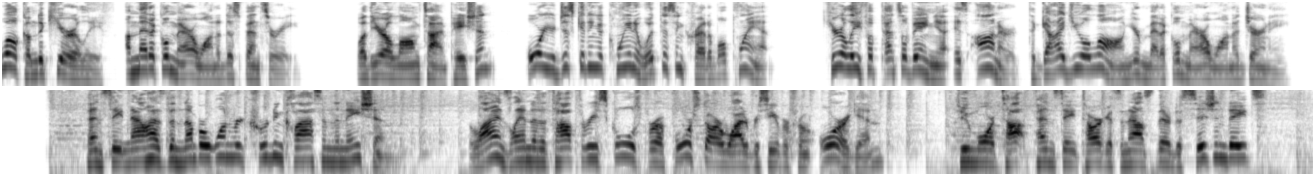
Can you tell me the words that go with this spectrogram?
Welcome to Curaleaf, a medical marijuana dispensary. Whether you're a longtime patient or you're just getting acquainted with this incredible plant, Curaleaf of Pennsylvania is honored to guide you along your medical marijuana journey. Penn State now has the number one recruiting class in the nation. The Lions landed the top three schools for a four star wide receiver from Oregon. Two more top Penn State targets announced their decision dates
